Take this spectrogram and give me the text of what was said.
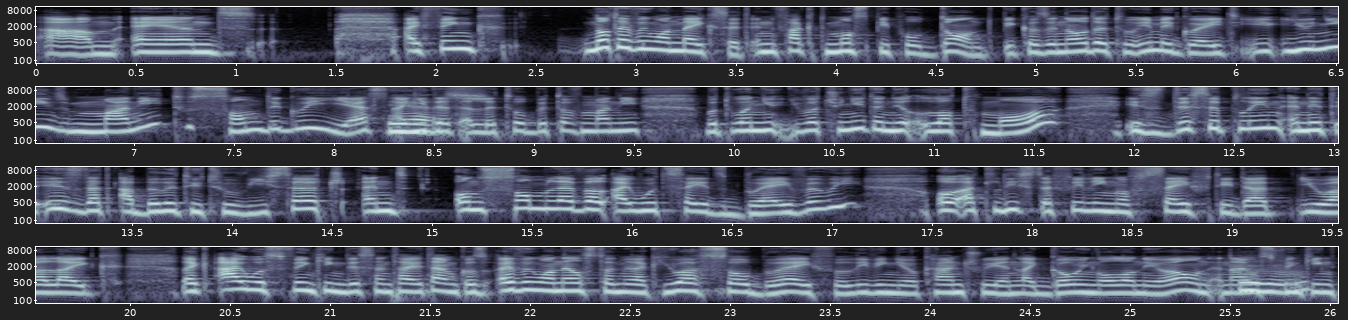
Um, and I think not everyone makes it. In fact, most people don't because in order to immigrate, you, you need money to some degree. Yes, I needed a little bit of money, but when you what you need a lot more is discipline, and it is that ability to research. And on some level, I would say it's bravery, or at least a feeling of safety that you are like like I was thinking this entire time because everyone else told me like you are so brave for leaving your country and like going all on your own, and I was mm-hmm. thinking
